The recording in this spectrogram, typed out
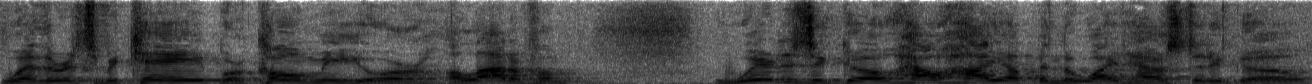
whether it's McCabe or Comey or a lot of them. Where does it go? How high up in the White House did it go?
